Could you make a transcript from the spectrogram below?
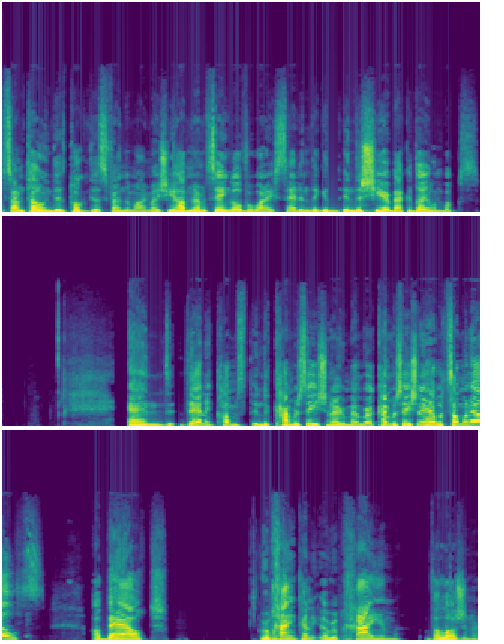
So I'm telling, this, talking to this friend of mine, Maishi Hubner. I'm saying over what I said in the in the Shir back at Doilim books. And then it comes in the conversation. I remember a conversation I had with someone else about Reb Chaim, uh.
